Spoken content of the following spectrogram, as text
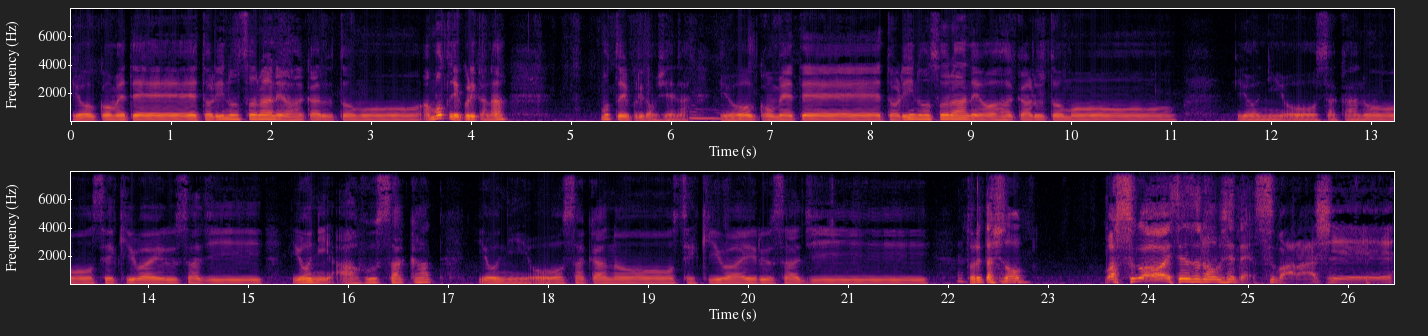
うん「よう込めて鳥の空音を測るともう」あもっとゆっくりかなもっとゆっくりかもしれんな。いうん「よう込めて鳥の空音を測るとも」世に大阪の関はいるさじ。世にあふさか世に大阪の関はいるさじ。取れた人、わすごい。先生の方見せて。素晴らしい。い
